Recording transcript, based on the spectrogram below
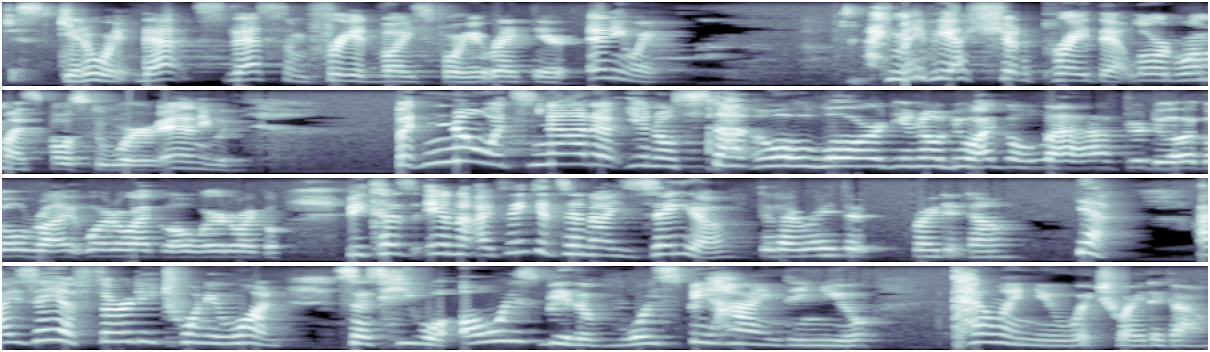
Just get away. That's that's some free advice for you right there. Anyway, Maybe I should have prayed that. Lord, what am I supposed to wear? Anyway. But no, it's not a, you know, stop, oh Lord, you know, do I go left or do I go right? Where do I go? Where do I go? Because in, I think it's in Isaiah. Did I write it, write it down? Yeah. Isaiah 30, 21 says, He will always be the voice behind in you, telling you which way to go.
